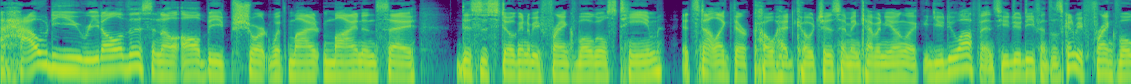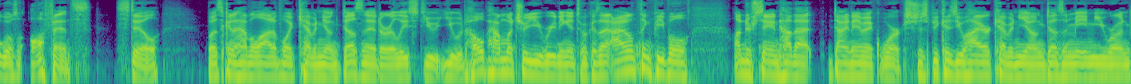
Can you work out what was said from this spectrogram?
how do you read all of this? And I'll, I'll be short with my mine and say this is still going to be Frank Vogel's team. It's not like they're co-head coaches, him and Kevin Young. Like you do offense, you do defense. It's going to be Frank Vogel's offense still, but it's going to have a lot of what Kevin Young doesn't it, or at least you you would hope. How much are you reading into it? Because I, I don't think people understand how that dynamic works. Just because you hire Kevin Young doesn't mean you run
